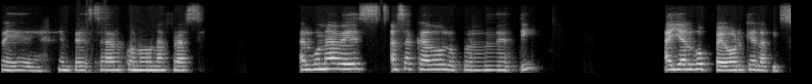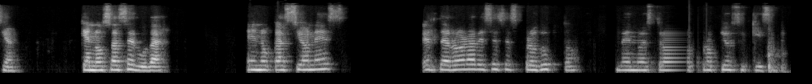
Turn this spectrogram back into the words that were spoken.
eh, empezar con una frase. ¿Alguna vez has sacado lo peor de ti? Hay algo peor que la ficción, que nos hace dudar. En ocasiones, el terror a veces es producto de nuestro propio psiquismo.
